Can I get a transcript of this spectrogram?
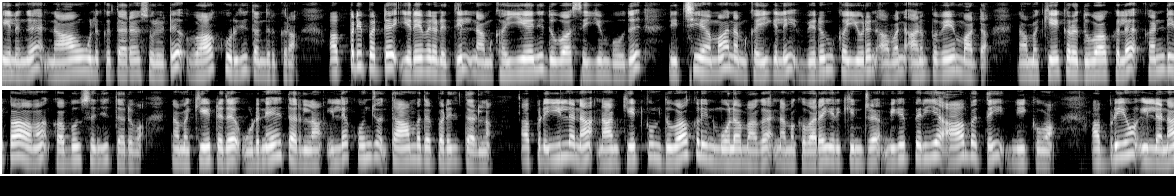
கேளுங்க. நான் உங்களுக்கு தரேன் சொல்லிட்டு வாக்குறுதி தந்திருக்கிறான். அப்படிப்பட்ட இறைவனிடத்தில் நாம் கையேந்தி துவா செய்யும் போது நிச்சயமா நம் கைகளை வெறும் கையுடன் அவன் அனுப்பவே மாட்டான். நம்ம கேட்குற துவாக்களை கண்டிப்பா அவன் கபூல் செஞ்சு தருவான். நம்ம கேட்டதை உடனே தரலாம். இல்லை கொஞ்சம் தாமதப்படுத்தி தரலாம். அப்படி இல்லைனா நாம் கேட்கும் துவாக்களின் மூலமாக நமக்கு வர இருக்கின்ற மிகப்பெரிய ஆபத்தை நீக்குவான். அப்படியும் இல்லைனா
